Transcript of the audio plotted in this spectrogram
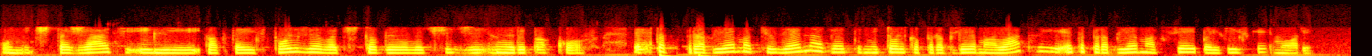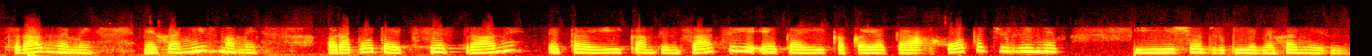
уничтожать или как-то использовать, чтобы улучшить жизнь рыбаков. Это проблема тюленов, это не только проблема Латвии, это проблема всей Балтийской моря. С разными механизмами работают все страны. Это и компенсации, это и какая-то охота тюленев, и еще другие механизмы.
